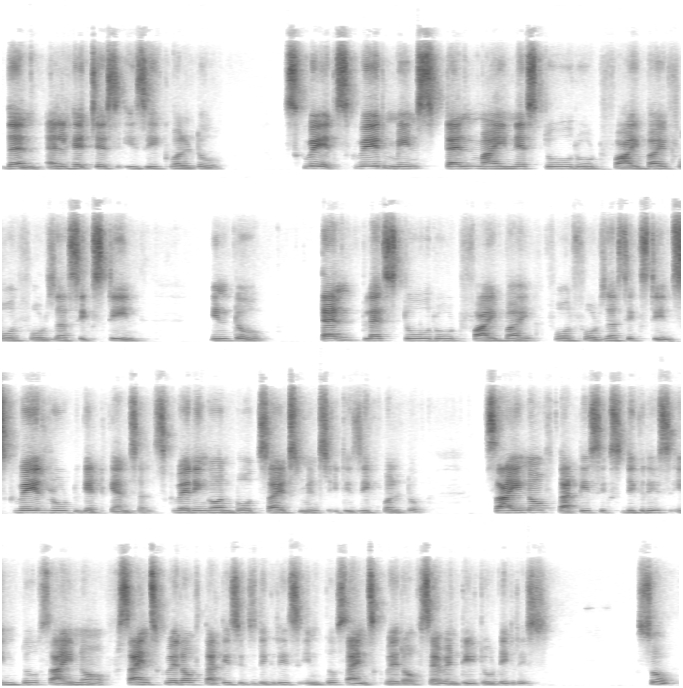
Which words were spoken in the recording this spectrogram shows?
then LHS is equal to square. Square means 10 minus 2 root 5 by 4, 4 is 16 into 10 plus 2 root 5 by 4, 4 is 16. Square root get cancelled. Squaring on both sides means it is equal to sine of 36 degrees into sine of sine square of 36 degrees into sine square of 72 degrees. So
